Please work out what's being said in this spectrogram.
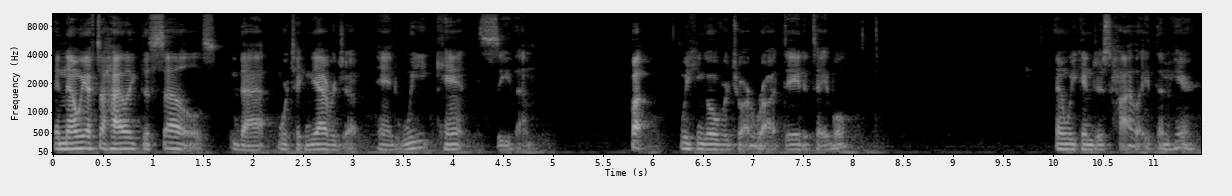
And now we have to highlight the cells that we're taking the average of, and we can't see them. But we can go over to our raw data table and we can just highlight them here.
